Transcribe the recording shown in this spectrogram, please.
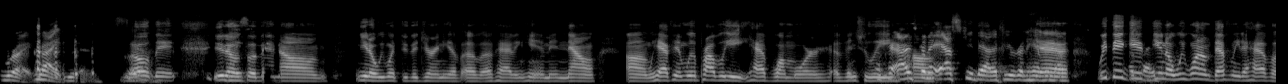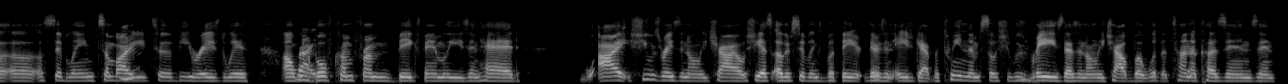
Right. Right. yeah. so yeah. then, you know, so then um, you know, we went through the journey of of, of having him and now um we have him. We'll probably have one more eventually. Okay, I was um, gonna ask you that if you're gonna have yeah, we think okay. it, you know, we want him definitely to have a, a, sibling, mm-hmm. somebody mm-hmm. to be raised with. Um, right. we both come from big families and had I she was raised an only child. She has other siblings, but they there's an age gap between them. So she was mm-hmm. raised as an only child, but with a ton of cousins, and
